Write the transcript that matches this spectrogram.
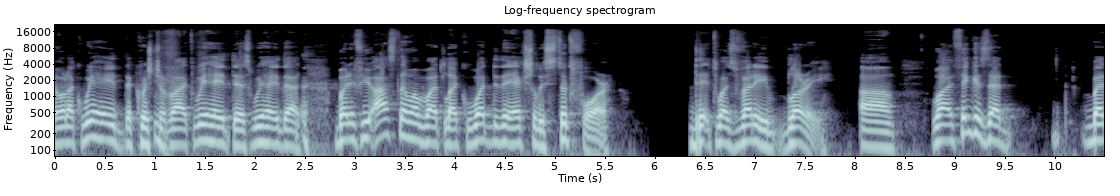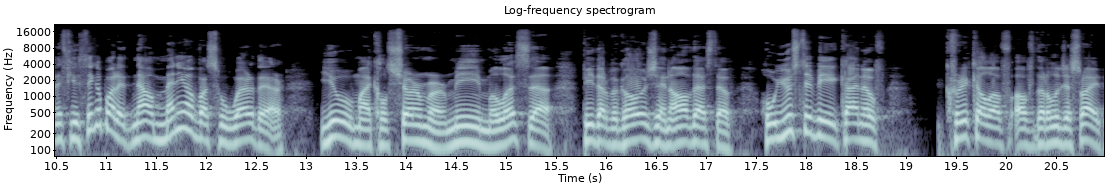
They were like, we hate the Christian right, we hate this, we hate that. but if you ask them about like what did they actually stood for, it was very blurry. Uh, what I think is that but if you think about it now, many of us who were there, you, Michael Shermer, me, Melissa, Peter Boghossian, all of that stuff, who used to be kind of critical of, of the religious right,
